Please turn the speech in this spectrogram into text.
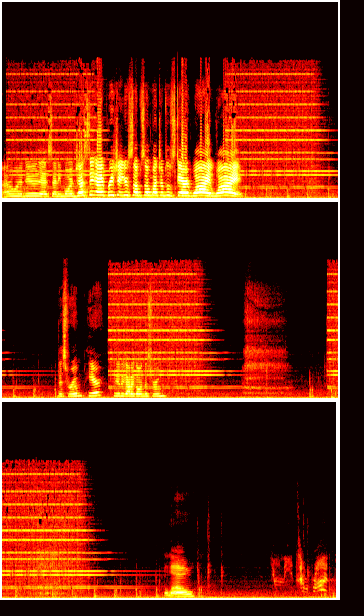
I don't want to do this anymore. Jesting, I appreciate your sub so much. I'm so scared. Why? Why? This room here? We really gotta go in this room? Hello? You need to run.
